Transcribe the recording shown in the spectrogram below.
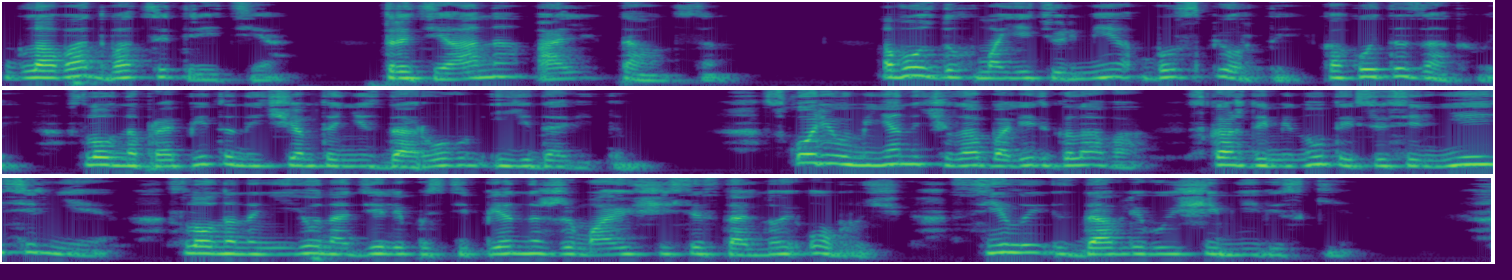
Глава 23. Тротиана Аль Таунсен. Воздух в моей тюрьме был спертый, какой-то затхлый, словно пропитанный чем-то нездоровым и ядовитым. Вскоре у меня начала болеть голова, с каждой минутой все сильнее и сильнее, словно на нее надели постепенно сжимающийся стальной обруч, силой сдавливающий мне виски.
